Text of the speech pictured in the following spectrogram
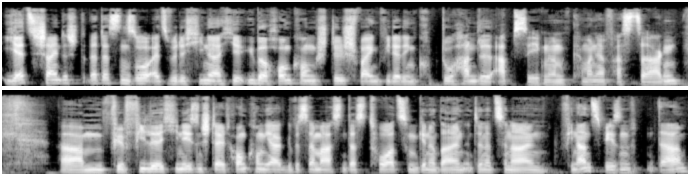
Jetzt scheint es stattdessen so, als würde China hier über Hongkong stillschweigend wieder den Kryptohandel absegnen, kann man ja fast sagen. Ähm, für viele Chinesen stellt Hongkong ja gewissermaßen das Tor zum generalen internationalen Finanzwesen dar.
